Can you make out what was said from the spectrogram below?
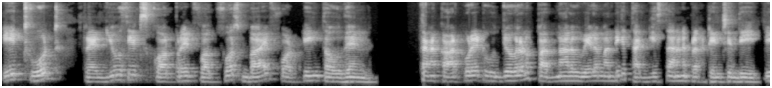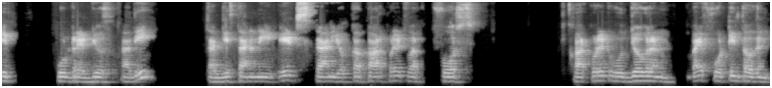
It would reduce its corporate work force by fourteen thousand తన కార్పొరేట్ ఉద్యోగులను పద్నాలుగు వేల మందికి తగ్గిస్తానని ప్రకటించింది. ఇట్ వుడ్ రెడ్యూస్ అది తగ్గిస్తానని. ఇట్స్ దాని యొక్క కార్పొరేట్ వర్క్ ఫోర్స్ కార్పొరేట్ ఉద్యోగులను బై ఫోర్టీన్ థౌజండ్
